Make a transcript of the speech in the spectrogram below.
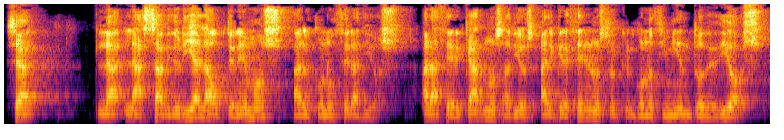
O sea, la, sabiduría la obtenemos al conocer a Dios, al acercarnos a Dios, al crecer en nuestro conocimiento de Dios.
